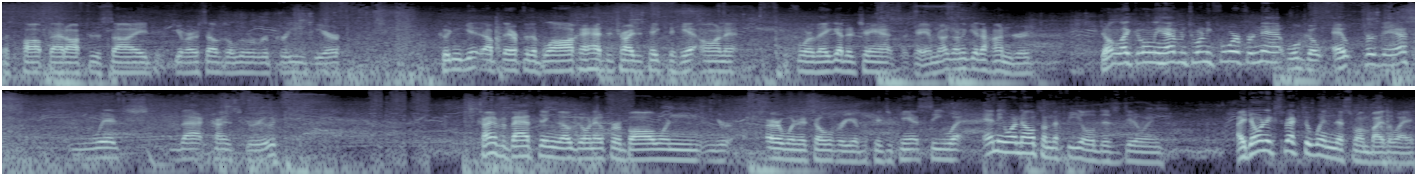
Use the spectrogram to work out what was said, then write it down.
Let's pop that off to the side. Give ourselves a little reprieve here. Couldn't get up there for the block. I had to try to take the hit on it before they get a chance. Okay, I'm not going to get 100. Don't like only having 24 for net. We'll go out for this, which that kind of screwed. Kind of a bad thing, though, going out for a ball when you're or when it's over you because you can't see what anyone else on the field is doing. I don't expect to win this one, by the way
